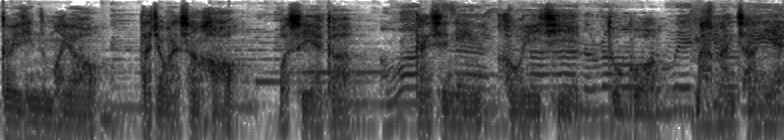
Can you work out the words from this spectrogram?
各位听众朋友，大家晚上好，我是野哥，感谢您和我一起度过漫漫长夜。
